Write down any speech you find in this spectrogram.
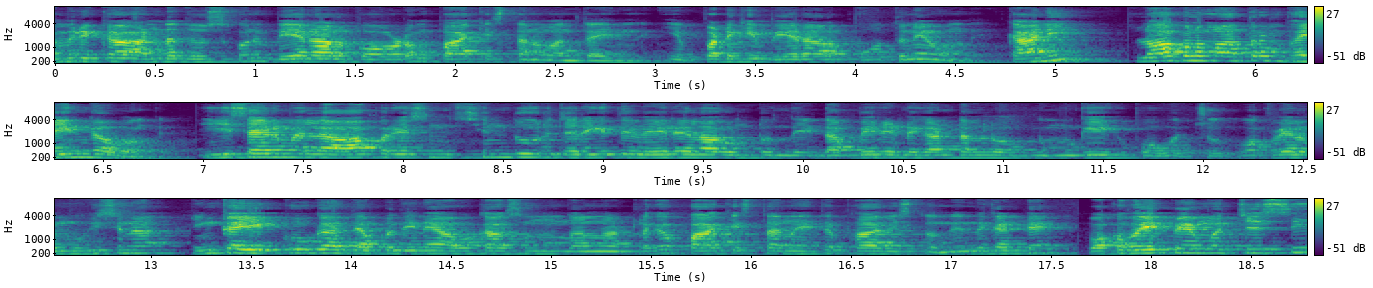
అమెరికా అండ చూసుకొని బీరాలు పోవడం పాకిస్తాన్ వంతైంది ఇప్పటికీ బీరాలు పోతూనే ఉంది. కానీ లోపల మాత్రం భయంగా ఉంది. ఈసారి మళ్ళీ ఆపరేషన్ సింధూర్ జరిగితే వేరేలా ఉంటుంది. డెబ్బై రెండు గంటల్లో ముగియకపోవచ్చు. ఒకవేళ ముగిసినా ఇంకా ఎక్కువగా దెబ్బతినే అవకాశం ఉందన్నట్లుగా పాకిస్తాన్ అయితే భావిస్తుంది. ఎందుకంటే ఒకవైపు ఏమొచ్చేసి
